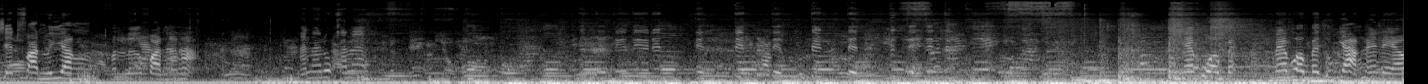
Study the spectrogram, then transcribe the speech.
เช็ดฟันหรือยัง มันเลอะฟันนั่นอะ อันนั้นลูกอันนั้นติดติดติดติดติดติดติดติดติดติดแม่พวงไปแม่พวงไปทุกอย่างให้แล้ว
